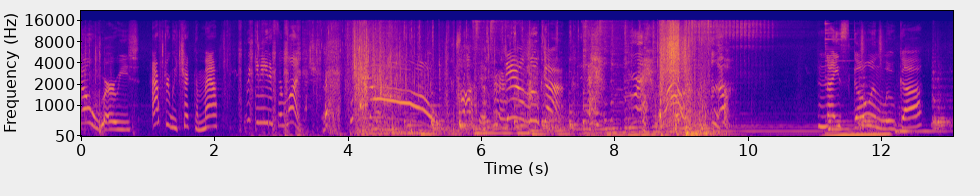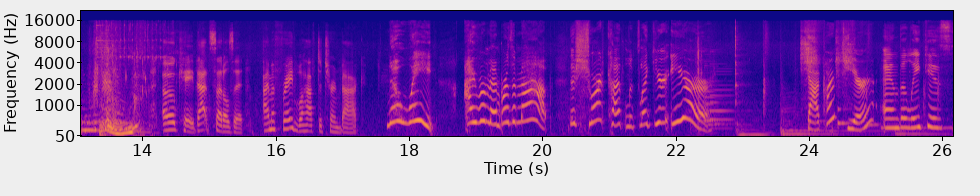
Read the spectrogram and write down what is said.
No worries. After we check the map, we can eat it for lunch. No! Drop it. Down, Luca! Whoa! Nice going, Luca. Okay, that settles it. I'm afraid we'll have to turn back. No, wait. I remember the map. The shortcut looked like your ear. That part here, and the lake is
